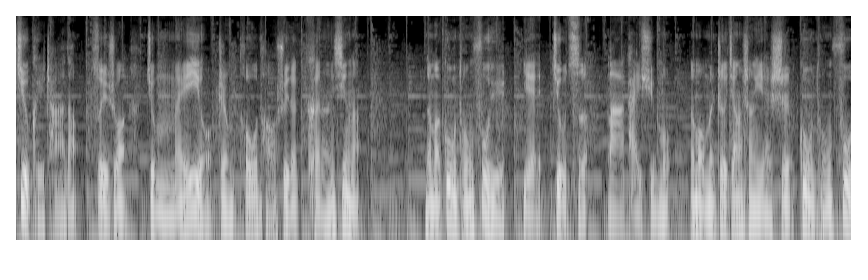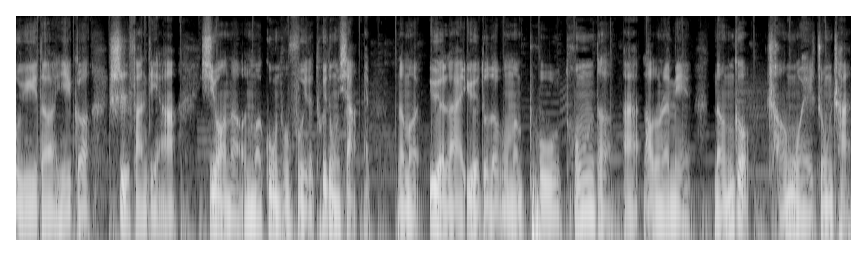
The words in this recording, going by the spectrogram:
就可以查得到，所以说就没有这种偷逃税的可能性了。那么共同富裕也就此拉开序幕。那么我们浙江省也是共同富裕的一个示范点啊。希望呢，那么共同富裕的推动下，那么越来越多的我们普通的啊劳动人民能够成为中产，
